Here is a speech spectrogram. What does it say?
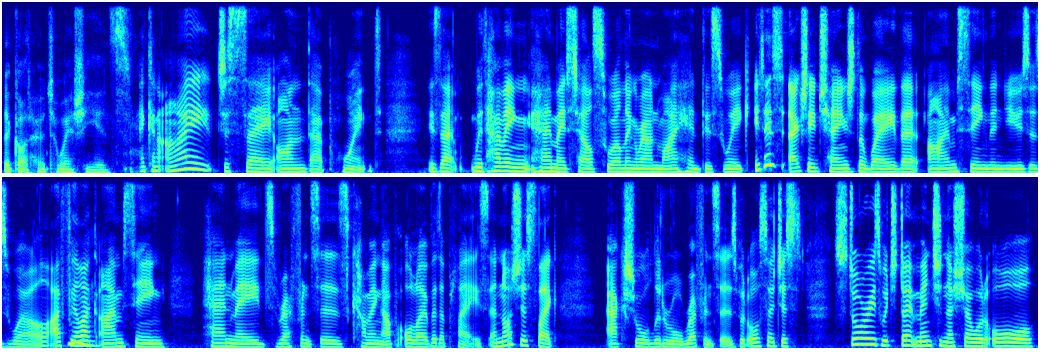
that got her to where she is. And can I just say on that point is that with having Handmaid's Tale swirling around my head this week, it has actually changed the way that I'm seeing the news as well. I feel Mm. like I'm seeing Handmaid's references coming up all over the place, and not just like actual literal references, but also just stories which don't mention the show at all,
